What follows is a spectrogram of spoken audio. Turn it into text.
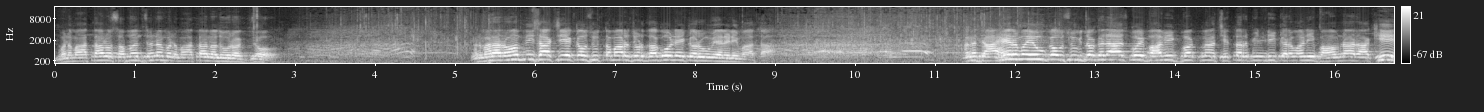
મને માતાનો સંબંધ છે ને, મને માતાના દો રાખજો અને મારા રોમની સાક્ષી એ કહું છું, તમારો જોડ દગો નહીં કરું મેલડી માતા. અને જાહેરમાં એવું કહું છું જો કદાચ કોઈ ભાવિક ભક્તના છેતરપિંડી કરવાની ભાવના રાખી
